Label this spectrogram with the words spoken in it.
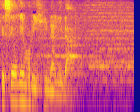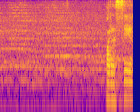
Deseo de originalidad para ser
